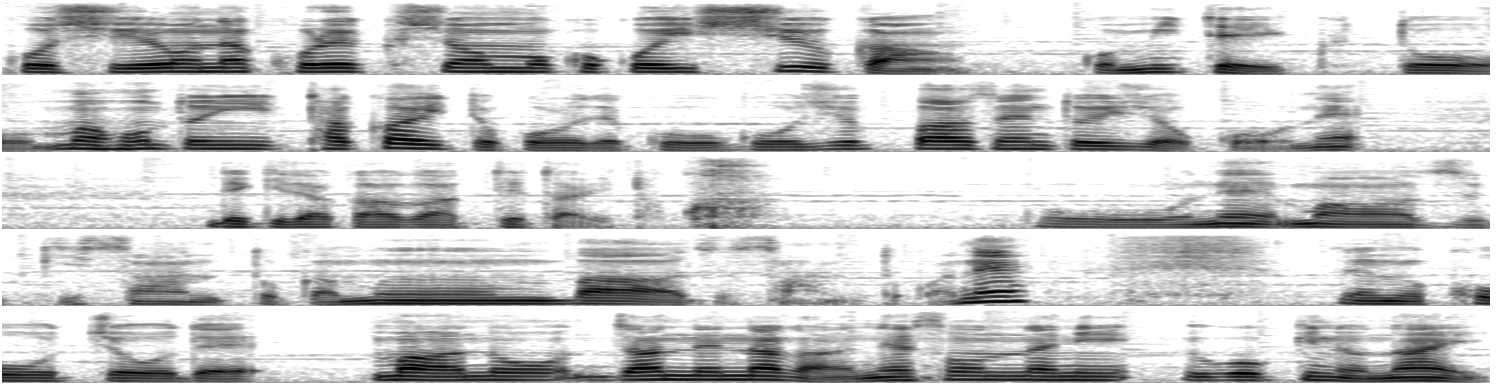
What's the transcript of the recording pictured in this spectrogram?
こう主要なコレクションもここ1週間こう見ていくと、まあ、本当に高いところでこう50%以上こうね、出来高上がってたりとか、こうね、まあ、ずきさんとか、ムーンバーズさんとかね、全部好調で、まあ、あの残念ながらね、そんなに動きのない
